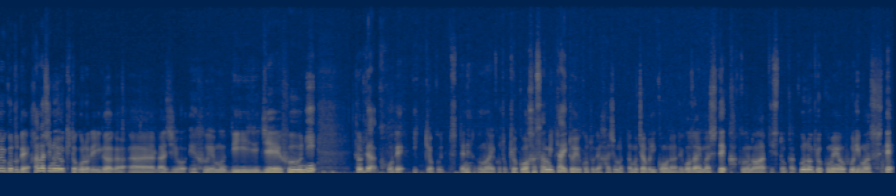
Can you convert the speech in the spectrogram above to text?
ということで話の良きところで井川がラジオ FMDJ 風にそれではここで一曲っつってねうまいこと曲を挟みたいということで始まった無茶ぶりコーナーでございまして架空のアーティスト架空の曲名を振りまして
